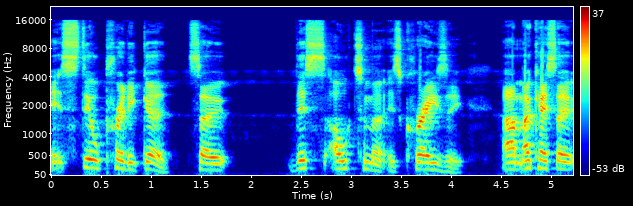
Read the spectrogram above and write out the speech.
it's still pretty good. So this ultimate is crazy. Um, okay, so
